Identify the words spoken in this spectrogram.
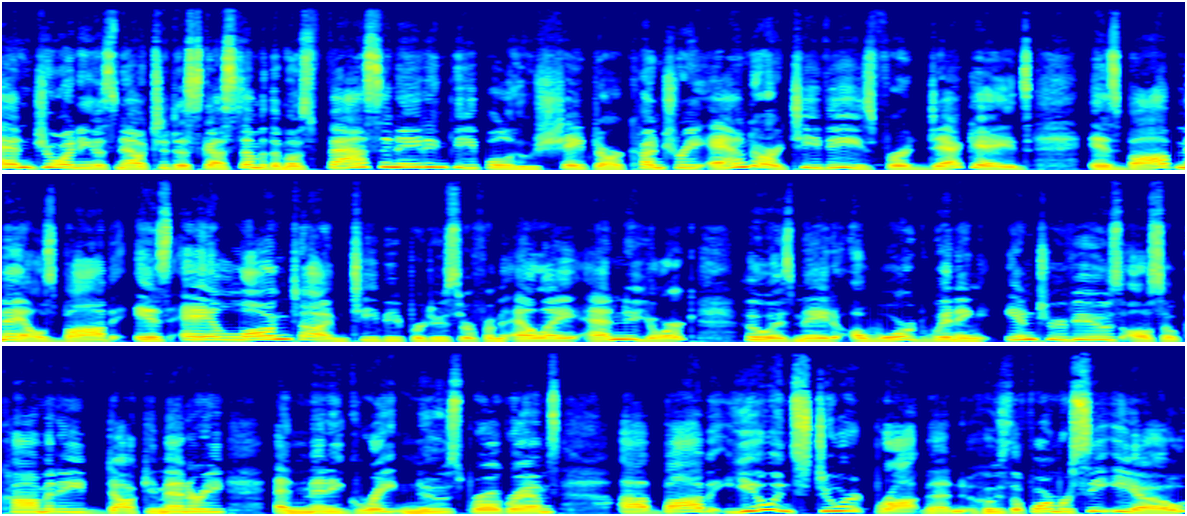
And joining us now to discuss some of the most fascinating people who shaped our country and our TVs for decades is Bob Males. Bob is a longtime TV producer from LA and New York who has made award winning interviews, also comedy, documentary, and many great news programs. Uh, Bob, you and Stuart Brotman, who's the former CEO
